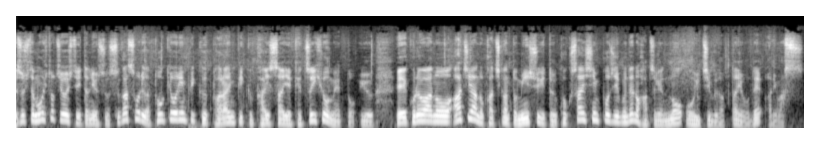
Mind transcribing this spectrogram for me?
そしてもう一つ用意していたニュース、菅総理が東京オリンピック・パラリンピック開催へ決意表明という、えー、これはあのアジアの価値観と民主主義という国際シンポジウムでの発言の一部だったようであります。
